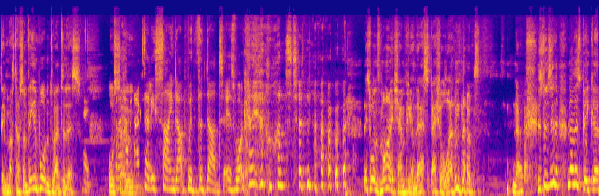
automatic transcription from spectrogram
They must have something important to add to this. Okay. Also, but I haven't accidentally signed up with the dud, is what Claire wants to know. this one's my champion. They're special. Um, no, no, just, just another speaker,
